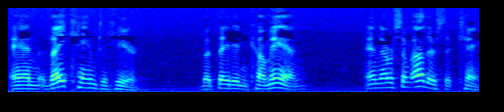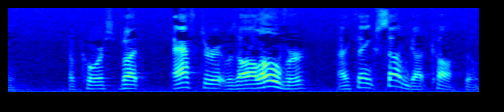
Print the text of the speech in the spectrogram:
and they came to hear, but they didn't come in. And there were some others that came, of course. But after it was all over, I think some got caught, though.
